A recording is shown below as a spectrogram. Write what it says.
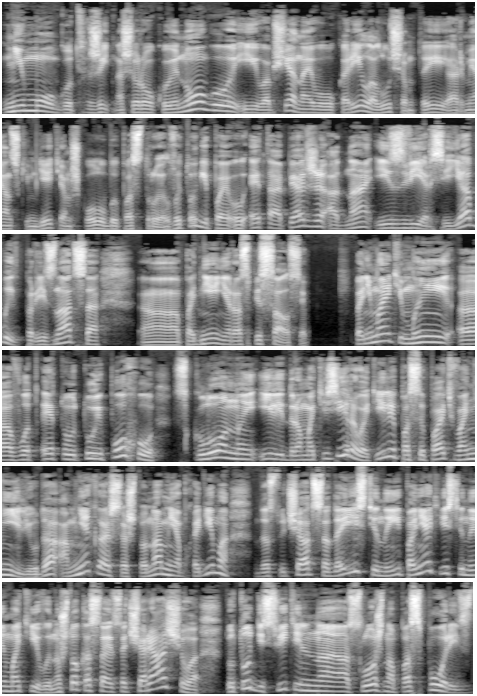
не могут жить на широкую ногу, и вообще она его укорила, лучшим ты армянским детям школу бы построил. В итоге это, опять же, одна из версий. Я бы, признаться, э, под ней не расписался. Понимаете, мы э, вот эту ту эпоху склонны или драматизировать, или посыпать ванилью, да, а мне кажется, что нам необходимо достучаться до истины и понять истинные мотивы. Но что касается Чарящего, то тут действительно сложно поспорить.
